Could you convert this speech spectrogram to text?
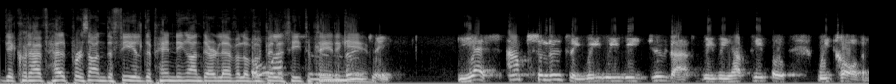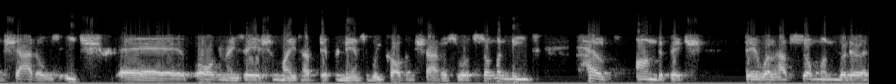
they could have helpers on the field depending on their level of oh, ability absolutely. to play the game. Yes, absolutely. We, we, we do that. We, we have people, we call them shadows. Each uh, organisation might have different names. We call them shadows. So if someone needs help on the pitch, they will have someone with a,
